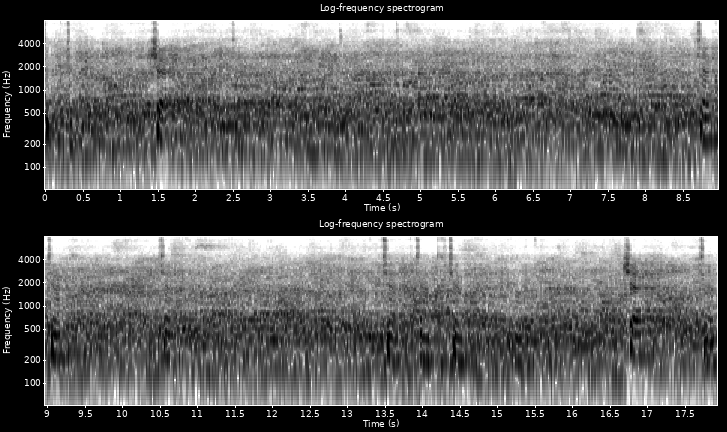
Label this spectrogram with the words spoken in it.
Check, check. Check. Check, check. Check. Check, check, check. Check. Check.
